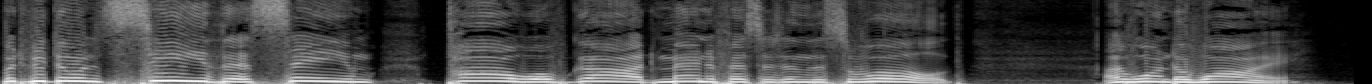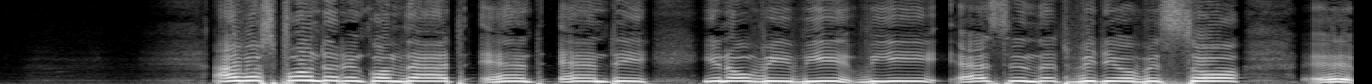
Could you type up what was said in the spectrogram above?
but we don't see the same power of God manifested in this world. I wonder why. I was pondering on that, and and uh, you know, we we we as in that video we saw, uh,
